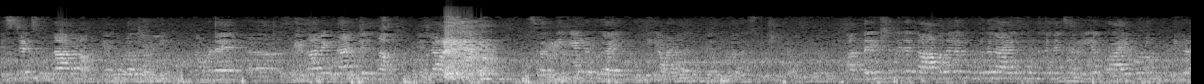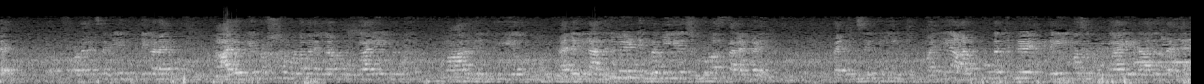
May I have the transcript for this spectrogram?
ഡിസ്റ്റൻസ് ഉണ്ടാകണം എന്നുള്ളത് കൂടി നമ്മുടെ എണ്ണാൻ വരുന്ന എല്ലാവരും ശ്രദ്ധിക്കേണ്ട ഒരു കാര്യം കൂടിയാണ് എന്നുള്ളത്. അന്തരീക്ഷത്തിന്റെ താപനില കൂടുതലായതുകൊണ്ട് തന്നെ ചെറിയ പ്രായമുള്ള കുട്ടികളെ വളരെ ചെറിയ കുട്ടികളെ ആരോഗ്യ പ്രശ്നമുള്ളവരെല്ലാം പൊങ്കാലയിൽ നിന്ന് മാറി നിൽക്കുകയോ അല്ലെങ്കിൽ അതിനുവേണ്ടി ക്രമീകരിച്ചിട്ടുള്ള സ്ഥലങ്ങളിൽ തനിച്ച് ഈ വലിയ ആൾക്കൂട്ടത്തിന്റെ ഇടയിൽ വന്ന് പൊങ്കാലയിടാതെ തന്നെ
